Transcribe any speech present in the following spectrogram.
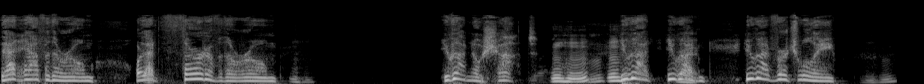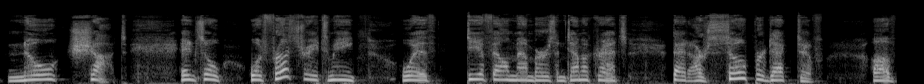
that half of the room or that third of the room, mm-hmm. you got no shot. You got you got you got virtually no shot. And so what frustrates me with DFL members and Democrats that are so protective of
